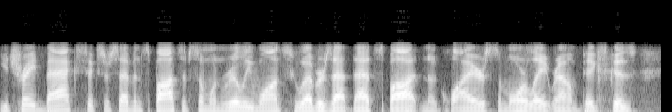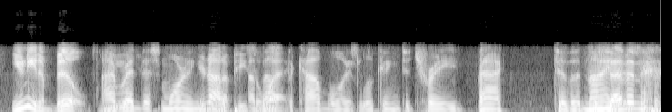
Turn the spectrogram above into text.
you trade back six or seven spots if someone really wants whoever's at that spot and acquires some more late round picks because you need a build. I read this morning You're about, not a piece about away. the Cowboys looking to trade back to the Niners seven? to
